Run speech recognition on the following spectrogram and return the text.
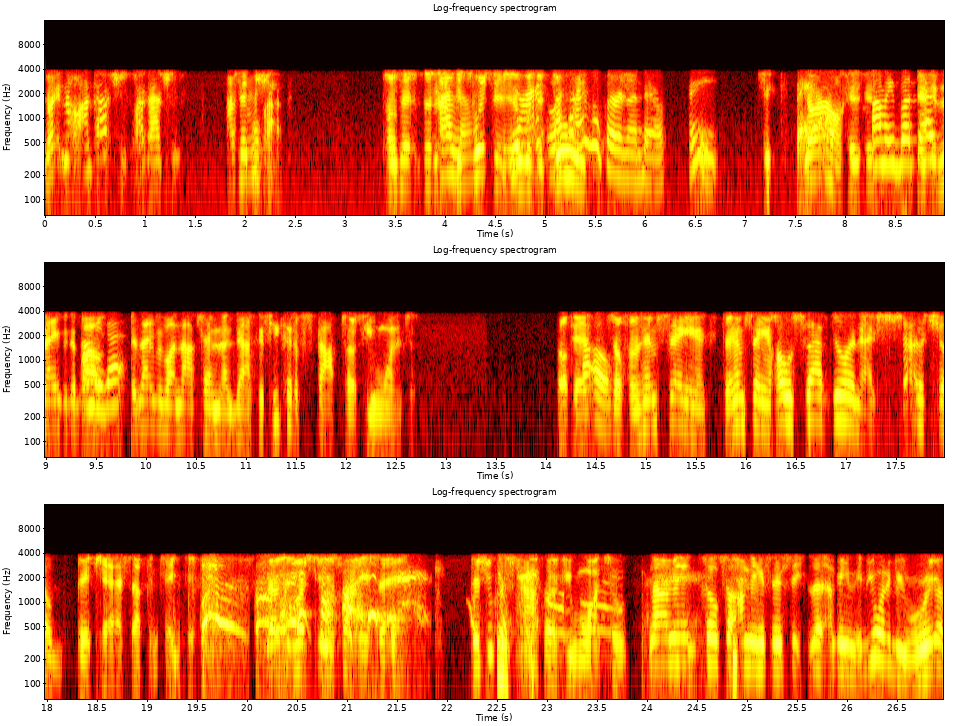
Right? No, I got you. I got you. I said me. So, so, so I know. switched it. Yeah, with the I, like, I ain't gonna turn none down. Hey, No, no, no. It, it, I mean, but that's it's not even I about. mean, that- it's not even about not turning that down because he could have stopped her if he wanted to. Okay. Uh-oh. So from him saying, for him saying, "Oh, stop doing that," shut your bitch ass up and take this. That's what she was trying to say. Because you can stop her if you want to. You know what I mean? So, so I mean, if it's, I mean, if you want to be real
